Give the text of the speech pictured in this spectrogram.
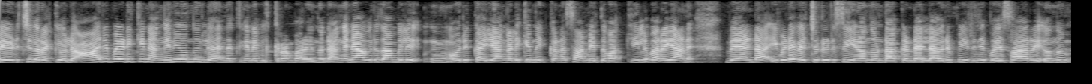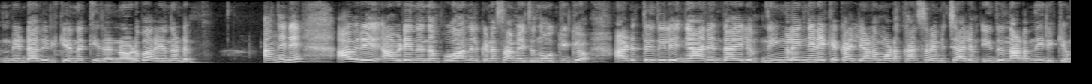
പേടിച്ച് വിറയ്ക്കുമല്ലോ ആര് പേടിക്കുന്ന? അങ്ങനെയൊന്നുമില്ല എന്നൊക്കെ ഇങ്ങനെ വിക്രം പറയുന്നുണ്ട്. അങ്ങനെ അവർ തമ്മിൽ ഒരു കയ്യാങ്കളിക്ക് നിൽക്കുന്ന സമയത്ത് വക്കീൽ പറയാണ് വേണ്ട ഇവിടെ വെച്ചിട്ടൊരു സീനൊന്നും ഉണ്ടാക്കണ്ട. എല്ലാവരും പിരിഞ്ഞു പോയി. സാറ് ഒന്നും മിണ്ടാതിരിക്കുമെന്ന് കിരണിനോട് പറയുന്നുണ്ട്. അങ്ങനെ അവർ അവിടെ നിന്ന് പോവാൻ നിൽക്കുന്ന സമയത്ത് നോക്കിക്കോ അടുത്ത ഇതിൽ ഞാൻ എന്തായാലും നിങ്ങൾ എങ്ങനെയൊക്കെ കല്യാണം മുടക്കാൻ ശ്രമിച്ചാലും ഇത് നടന്നിരിക്കും.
